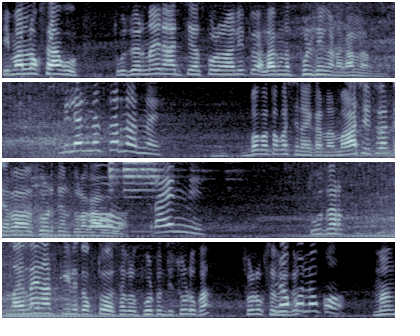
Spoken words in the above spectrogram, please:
ती मला नको सांगू. तू जर नाही ना आजची आज पळून आली तुझ्या लग्नात फुल धिंगाणा घालणार नाही. मी लग्नच करणार नाही. बघा तो कशी नाही करणार. मग अशीच राहते रा सोडते ना तुला हो गावाला राहीन मी. तू जर नाही लय नाट केली तो तो सगळं फोटून ती सोडू का? सोडू का नको नको. मग?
